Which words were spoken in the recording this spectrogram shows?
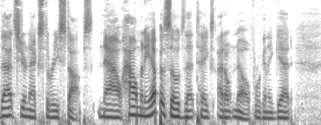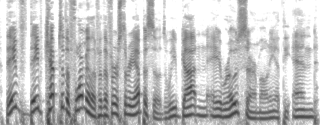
that's your next three stops. Now, how many episodes that takes, I don't know. If we're going to get, they've they've kept to the formula for the first three episodes. We've gotten a rose ceremony at the end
